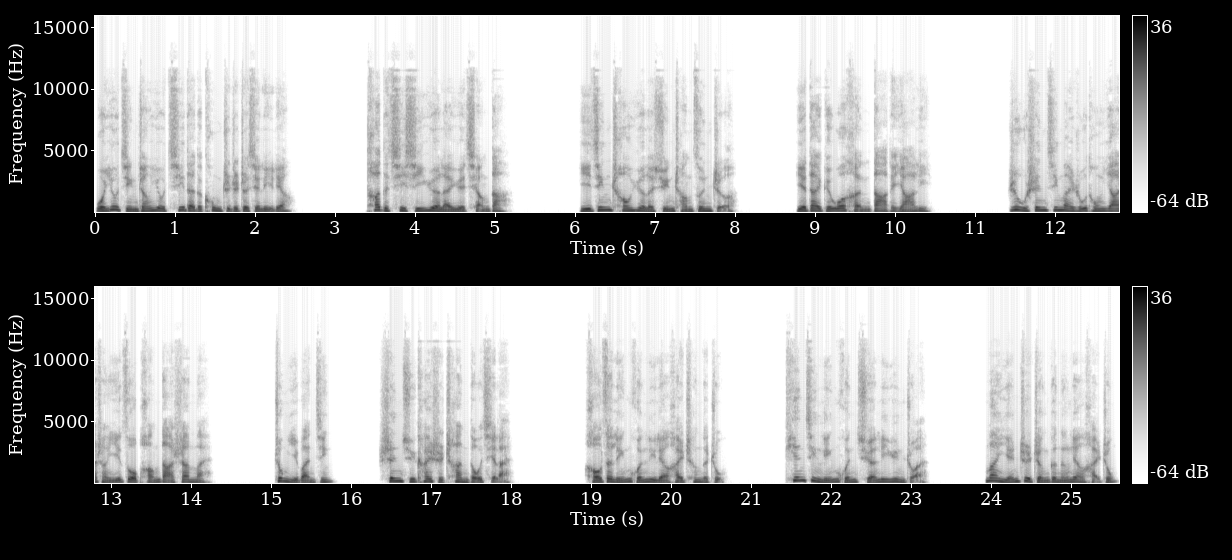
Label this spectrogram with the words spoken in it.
我又紧张又期待的控制着这些力量。他的气息越来越强大，已经超越了寻常尊者，也带给我很大的压力。肉身经脉如同压上一座庞大山脉，重以万斤。身躯开始颤抖起来，好在灵魂力量还撑得住。天境灵魂全力运转，蔓延至整个能量海中，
